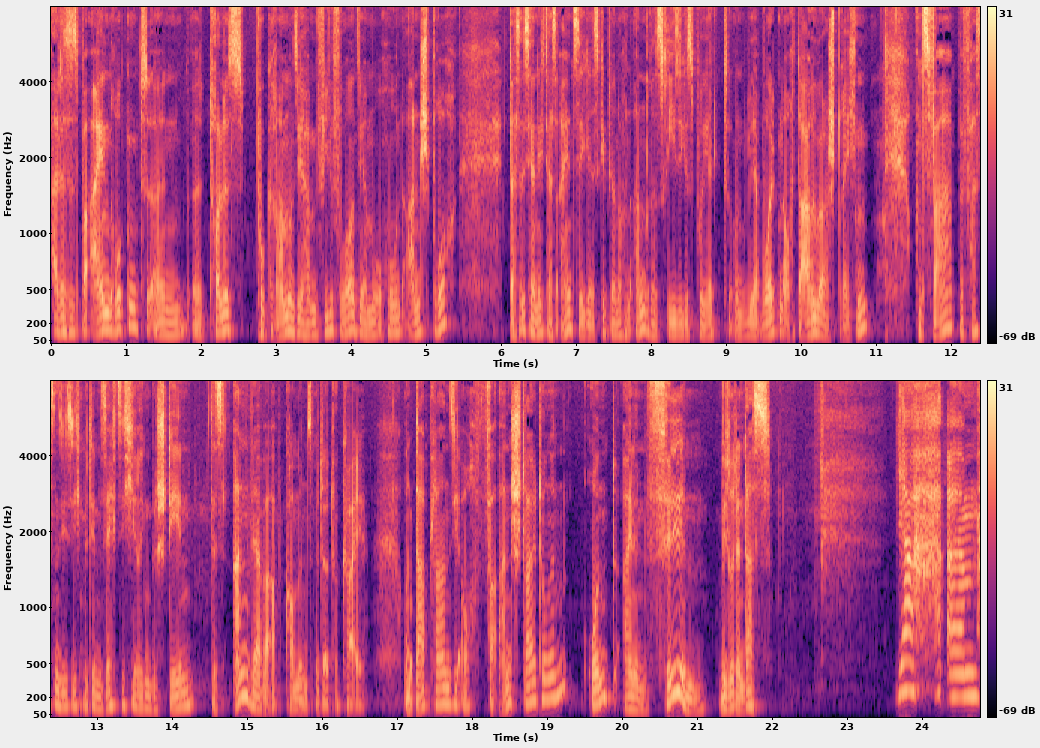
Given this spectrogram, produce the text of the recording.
Also das ist beeindruckend, ein äh, tolles Programm und Sie haben viel vor und Sie haben einen hohen Anspruch. Das ist ja nicht das Einzige. Es gibt ja noch ein anderes riesiges Projekt und wir wollten auch darüber sprechen. Und zwar befassen Sie sich mit dem 60-jährigen Bestehen des Anwerbeabkommens mit der Türkei. Und da planen Sie auch Veranstaltungen und einen Film. Wieso denn das? Ja, ähm,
